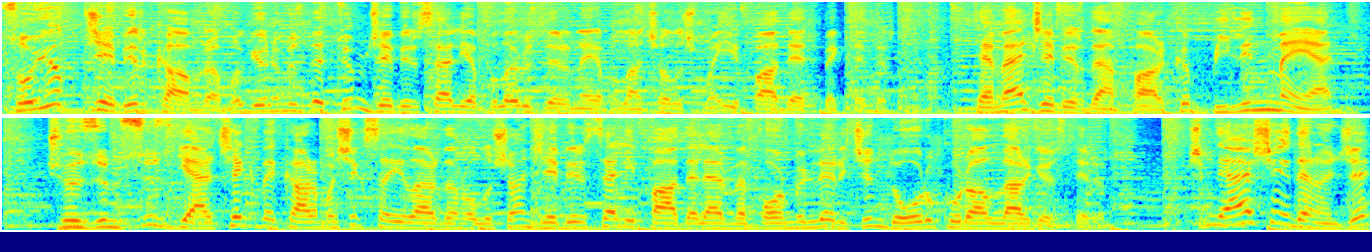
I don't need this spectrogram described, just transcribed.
Soyut cebir kavramı günümüzde tüm cebirsel yapılar üzerine yapılan çalışmayı ifade etmektedir. Temel cebirden farkı bilinmeyen, çözümsüz, gerçek ve karmaşık sayılardan oluşan cebirsel ifadeler ve formüller için doğru kurallar gösterir. Şimdi her şeyden önce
